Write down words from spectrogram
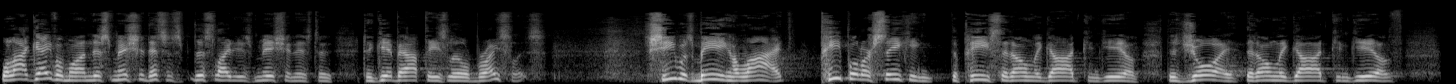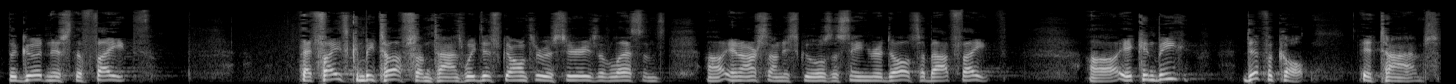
Well, I gave them one. This mission, this is, this lady's mission is to, to give out these little bracelets. She was being a light People are seeking the peace that only God can give, the joy that only God can give, the goodness, the faith. That faith can be tough sometimes. We've just gone through a series of lessons uh, in our Sunday schools, the senior adults, about faith. Uh, it can be difficult at times.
